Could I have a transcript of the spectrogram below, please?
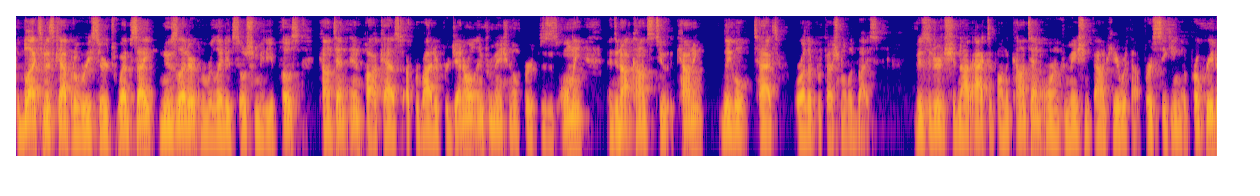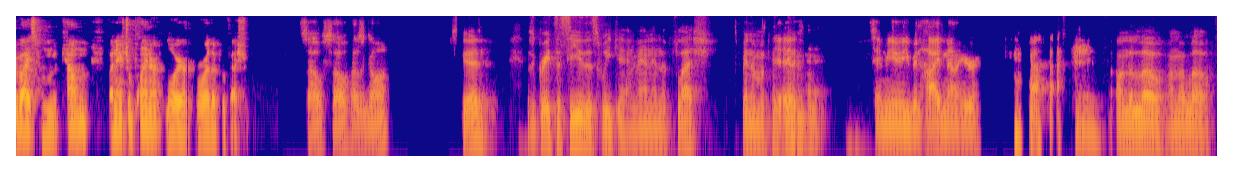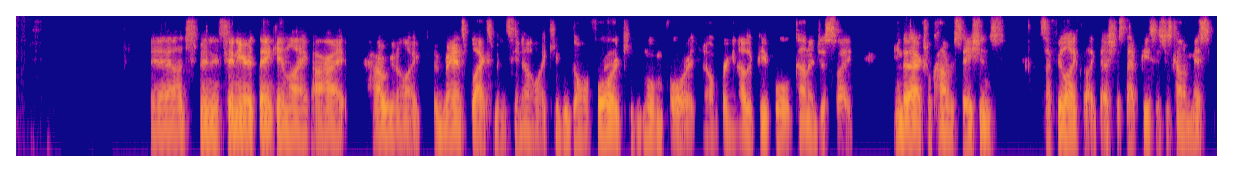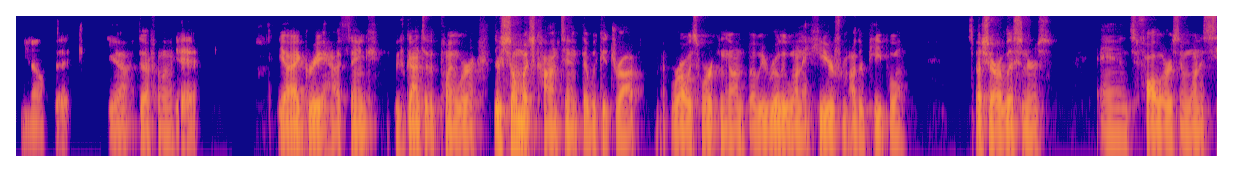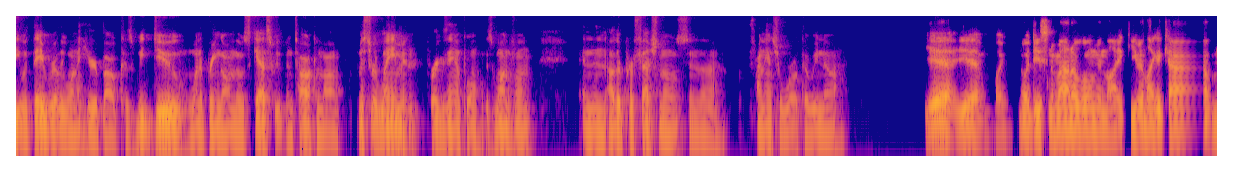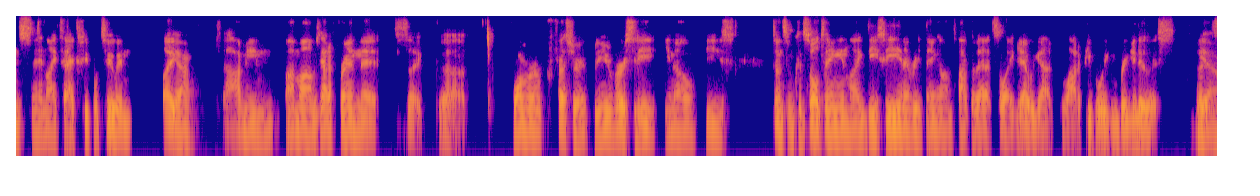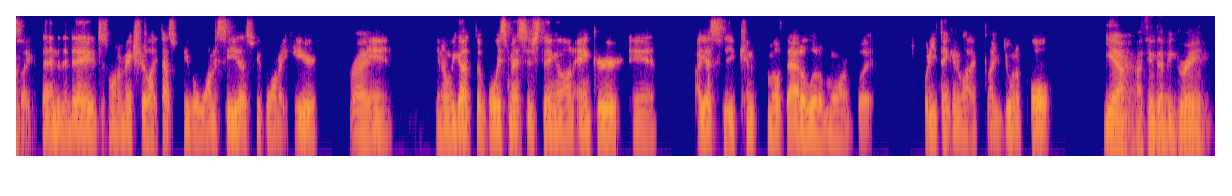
The Blacksmiths Capital Research website, newsletter, and related social media posts, content, and podcasts are provided for general informational purposes only and do not constitute accounting, legal, tax, or other professional advice. Visitors should not act upon the content or information found here without first seeking appropriate advice from an accountant, financial planner, lawyer, or other professional. So, so how's it going? It's good. It was great to see you this weekend, man, in the flesh. It's been a, it's yeah. been a minute. Same you. You've been hiding out here. on the low, on the low. Yeah, I've just been sitting here thinking, like, all right, how are we gonna like advance blacksmiths? You know, like keep it going forward, keep moving forward. You know, bringing other people kind of just like into actual conversations. So I feel like like that's just that piece is just kind of missing. You know, that. Yeah, definitely. Yeah. Yeah, I agree. I think we've gotten to the point where there's so much content that we could drop. We're always working on, but we really want to hear from other people especially our listeners and followers and want to see what they really want to hear about because we do want to bring on those guests we've been talking about. Mr. Lehman, mm-hmm. for example, is one of them, and then other professionals in the financial world that we know. Yeah, yeah, like know a decent amount of them, and like even like accountants and like tax people too. And like, yeah. I mean, my mom's got a friend that's like a former professor at the university. You know, he's done some consulting in like DC and everything on top of that. So like, yeah, we got a lot of people we can bring into this. But yeah. it's like the end of the day, just want to make sure like that's what people want to see, that's what people want to hear. Right. And you know, we got the voice message thing on Anchor, and I guess you can promote that a little more. But what are you thinking like like doing a poll? Yeah, I think that'd be great.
